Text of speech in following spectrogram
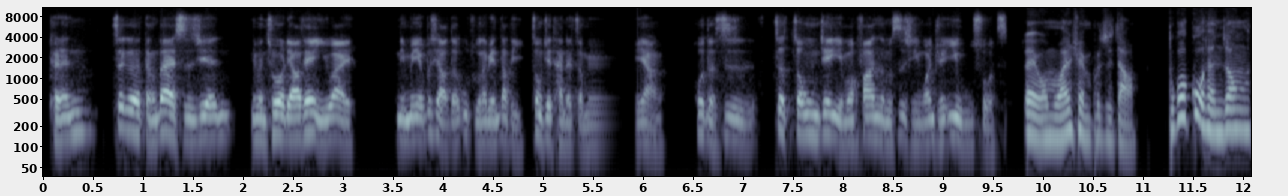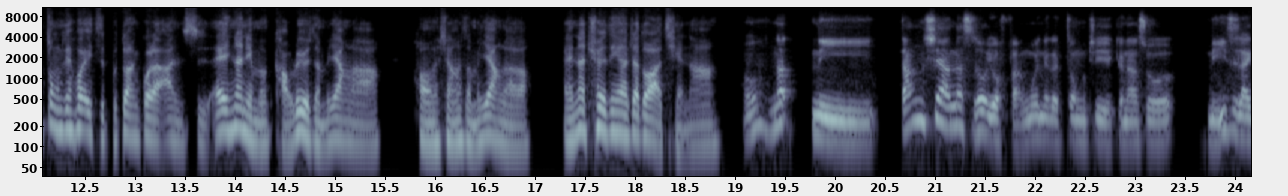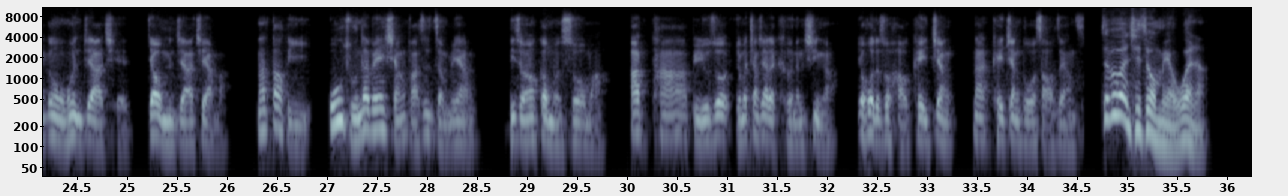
可能这个等待时间，你们除了聊天以外，你们也不晓得屋主那边到底中介谈的怎么样，或者是这中间有没有发生什么事情，完全一无所知。对我们完全不知道。不过过程中，中介会一直不断过来暗示，哎，那你们考虑怎么样啦？好，想怎么样了？哎，那确定要交多少钱啊？哦，那你当下那时候有反问那个中介，跟他说，你一直来跟我问价钱，要我们加价嘛？那到底屋主那边想法是怎么样？你总要跟我们说嘛？啊，他比如说有没有降价的可能性啊？又或者说好可以降，那可以降多少这样子？这部分其实我们有问了，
